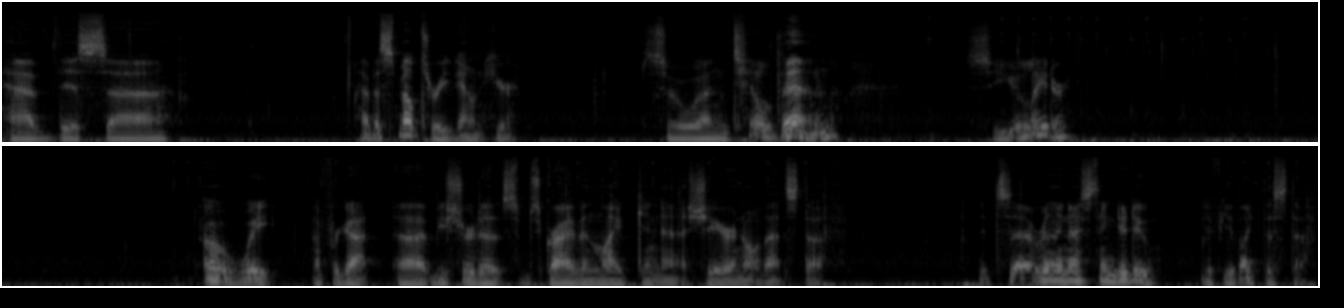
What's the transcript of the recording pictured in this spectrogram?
have this, uh, have a smeltery down here. So until then, see you later. Oh, wait, I forgot. Uh, be sure to subscribe and like and uh, share and all that stuff. It's a really nice thing to do if you like this stuff.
